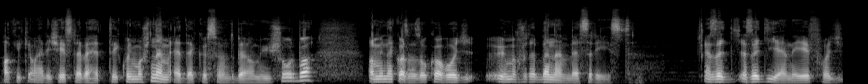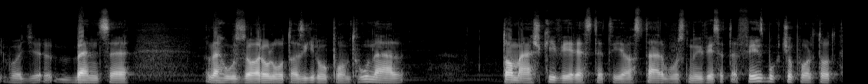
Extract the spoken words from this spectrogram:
akik már is észrevehették, hogy most nem Ede köszönt be a műsorba, aminek az az oka, hogy ő most ebben nem vesz részt. Ez egy, ez egy ilyen év, hogy, hogy Bence lehúzza a rolót az író.hu-nál, Tamás kivérezteti a Star Wars művészete Facebook csoportot,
